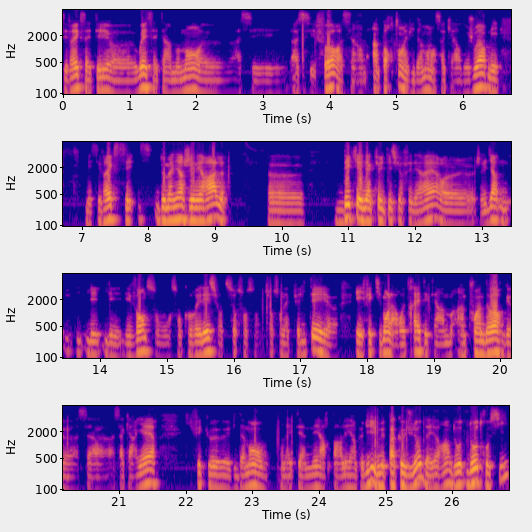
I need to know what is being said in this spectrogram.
c'est vrai que ça a été, ouais, ça a été un moment assez, assez fort, assez important évidemment dans sa carrière de joueur, mais, mais c'est vrai que c'est de manière générale, dès qu'il y a une actualité sur Federer, euh, j'allais dire, les, ventes sont, sont, corrélées sur, son, actualité. Euh, et effectivement, la retraite était un, point d'orgue à sa, carrière, qui fait que, évidemment, on a été amené à reparler un peu du livre, mais pas que d'une autre d'ailleurs, hein, d'autres aussi,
